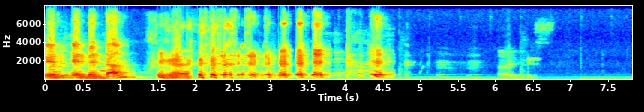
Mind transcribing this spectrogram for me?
En, en Mentam. Ah, Ay, Dios. Y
